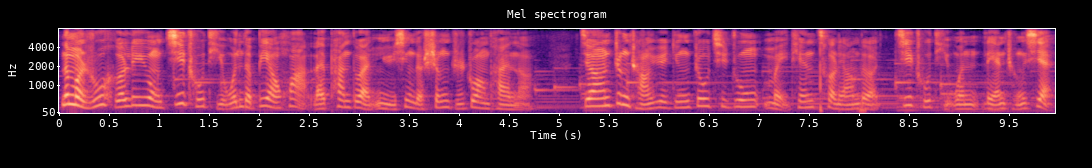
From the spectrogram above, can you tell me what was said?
那么，如何利用基础体温的变化来判断女性的生殖状态呢？将正常月经周期中每天测量的基础体温连成线，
